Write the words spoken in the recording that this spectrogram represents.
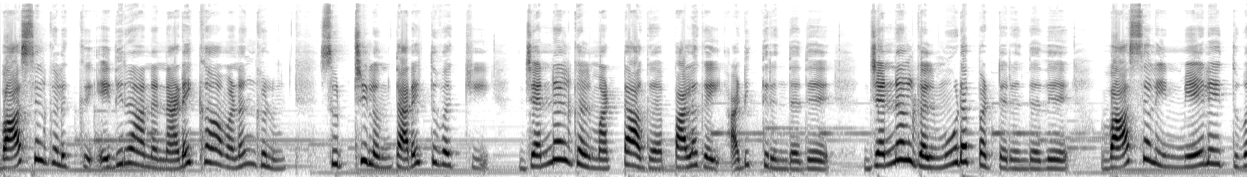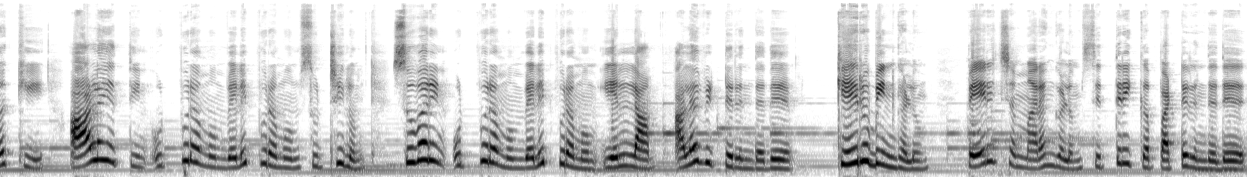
வாசல்களுக்கு எதிரான நடைக்காவணங்களும் சுற்றிலும் தரை துவக்கி ஜன்னல்கள் மட்டாக பலகை அடித்திருந்தது. ஜன்னல்கள் மூடப்பட்டிருந்தது. வாசலின் மேலே துவக்கி ஆலயத்தின் உட்புறமும் வெளிப்புறமும் சுற்றிலும் சுவரின் உட்புறமும் வெளிப்புறமும் எல்லாம் அளவிட்டிருந்தது. கேருபீன்களும் பேரிச்சம் மரங்களும் சித்தரிக்கப்பட்டிருந்தது.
